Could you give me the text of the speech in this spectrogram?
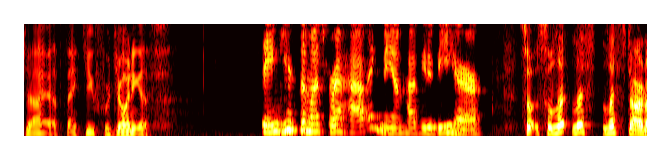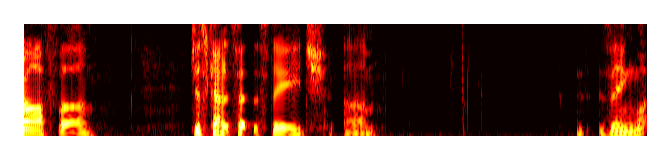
Jaia, thank you for joining us. Thank you so much for having me. I'm happy to be here. So, so let, us let's, let's start off. Um, just kind of set the stage. Um, Zing, why,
